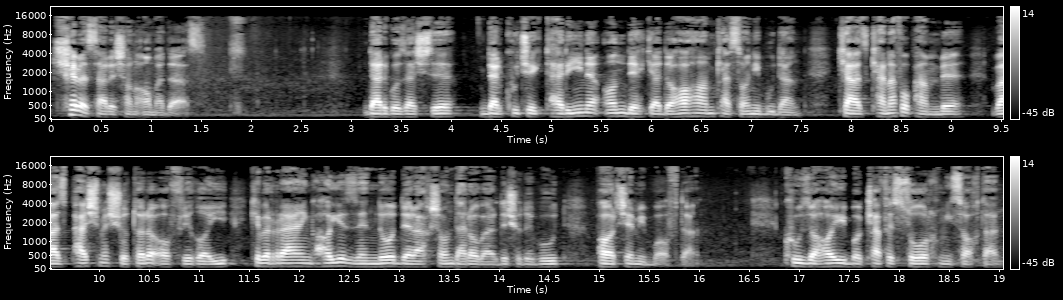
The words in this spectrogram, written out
چه به سرشان آمده است. در گذشته در کوچکترین آن دهکده ها هم کسانی بودند که از کنف و پنبه و از پشم شتر آفریقایی که به رنگ های زنده و درخشان درآورده شده بود پارچه می بافتند کوزه هایی با کف سرخ می ساختند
